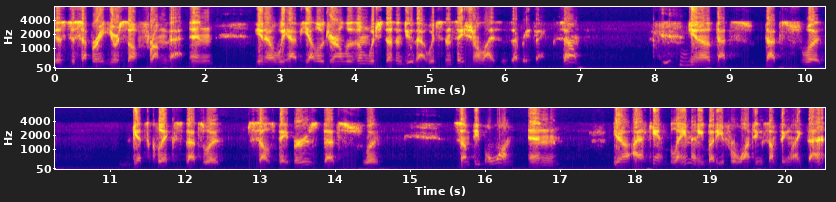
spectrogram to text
is to separate yourself from that. And, you know, we have yellow journalism, which doesn't do that, which sensationalizes everything. So, Okay. you know, that's that's what gets clicks. That's what sells papers. That's what some people want. And, you know, I can't blame anybody for wanting something like that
